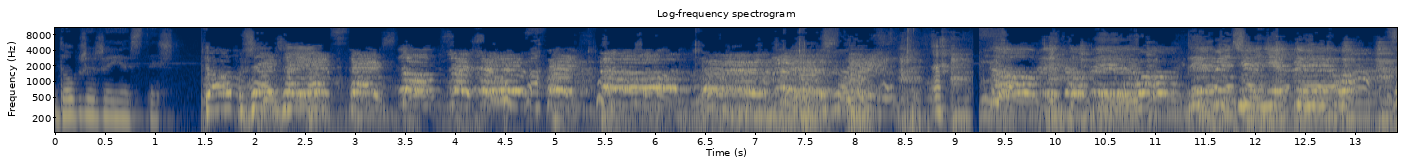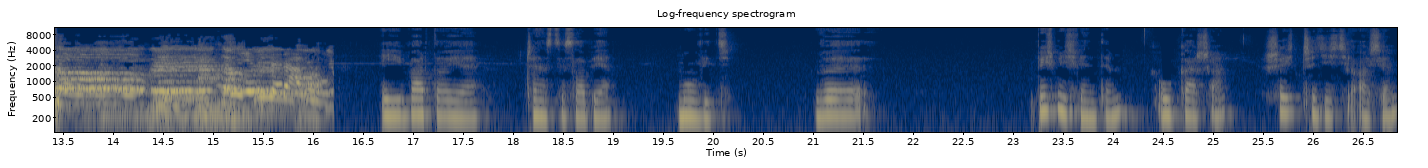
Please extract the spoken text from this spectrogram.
dobrze, że jesteś. Dobrze, że jesteś, dobrze, że jesteś, dobrze, że jesteś. Co by to było, gdyby cię nie było? Co by to było? I warto je często sobie mówić. W Piśmie Świętym Łukasza 6:38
